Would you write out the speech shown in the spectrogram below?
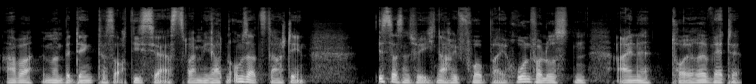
Aber wenn man bedenkt, dass auch dieses Jahr erst 2 Milliarden Umsatz dastehen, ist das natürlich nach wie vor bei hohen Verlusten eine teure Wette.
